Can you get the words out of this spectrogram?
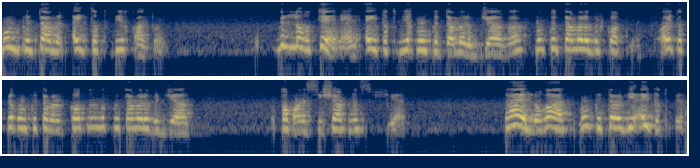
ممكن تعمل أي تطبيق Android باللغتين يعني أي تطبيق ممكن تعمله ب Java ممكن تعمله بال Kotlin وأي تطبيق ممكن تعمله بال Kotlin ممكن تعمله بال Java. وطبعا السي شارب نفس الشيء يعني. فهاي اللغات ممكن تعمل بها أي تطبيق.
